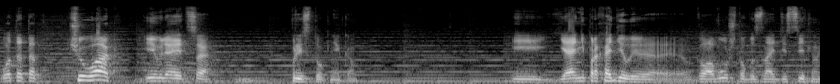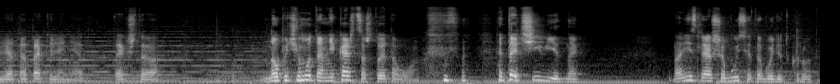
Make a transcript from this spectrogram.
вот этот чувак является преступником. И я не проходил э, главу, чтобы знать, действительно ли это так или нет. Так что... Но почему-то мне кажется, что это он. это очевидно. Но если ошибусь, это будет круто.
